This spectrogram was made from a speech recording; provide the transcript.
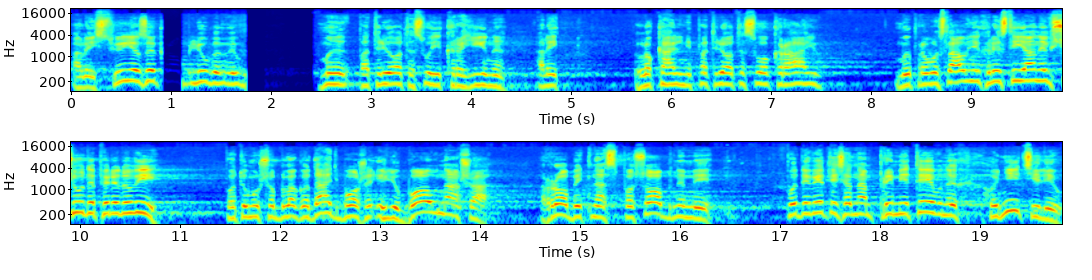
але й свій язик любимо. Ми патріоти своєї країни, але й локальні патріоти свого краю. Ми православні християни всюди передові, тому що благодать Божа і любов наша робить нас способними подивитися на примітивних гонітелів,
